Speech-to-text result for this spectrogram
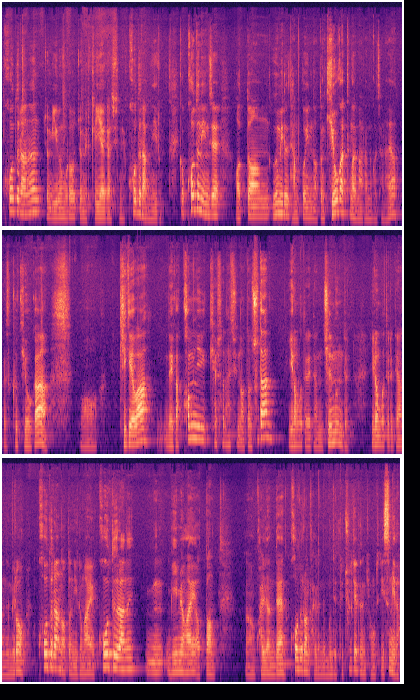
코드라는 좀 이름으로 좀 이렇게 이야기할 수 있는 코드라는 이름. 그 코드는 이제 어떤 의미를 담고 있는 어떤 기호 같은 걸 말하는 거잖아요. 그래서 그 기호가 뭐 기계와 내가 커뮤니케이션 할 수 있는 어떤 수단 이런 것들에 대한 질문들 이런 것들에 대한 의미로 코드라는 어떤 이름하에 코드라는 음, 미명하에 어떤 어, 관련된 코드랑 관련된 문제들이 출제되는 경우들이 있습니다.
